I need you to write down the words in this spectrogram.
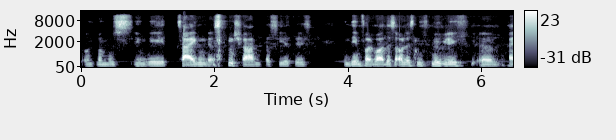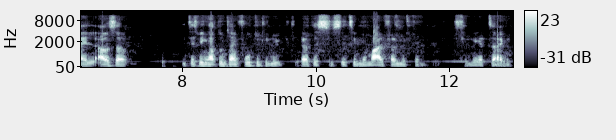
Und man muss irgendwie zeigen, dass ein Schaden passiert ist. In dem Fall war das alles nicht möglich, äh, weil außer, deswegen hat uns ein Foto genügt. Ja, das ist jetzt im Normalfall, müsste ein bisschen mehr zeigen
